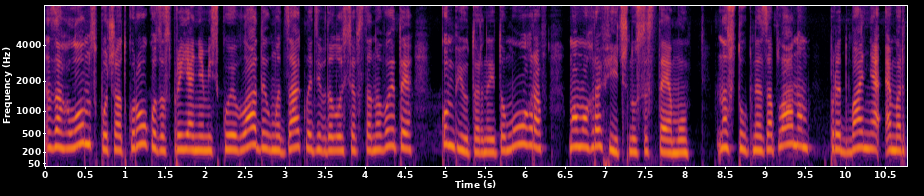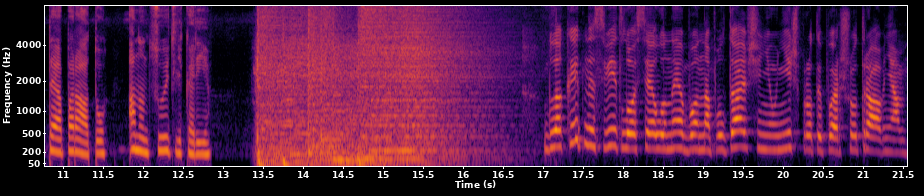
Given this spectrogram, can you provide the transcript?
Загалом з початку року за сприяння міської влади у медзакладі вдалося встановити комп'ютерний томограф, мамографічну систему. Наступне за планом придбання МРТ-апарату, анонсують лікарі. Блакитне світло осяяло небо на Полтавщині у ніч проти 1 травня.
